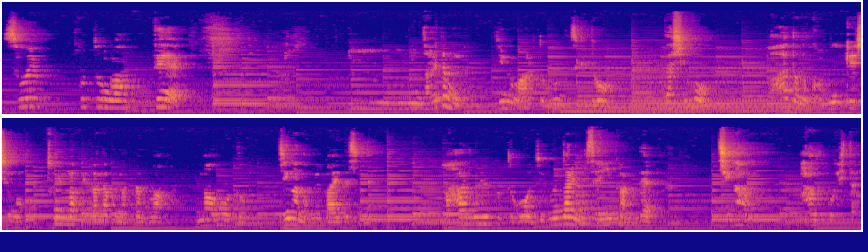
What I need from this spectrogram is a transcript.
そういうことがあってうん誰でも自我はあると思うんですけど私も母とのコミュニケーションが本当にうまくいかなくなったのは今思うと自我の芽生えですね。母の言うことを自分なりの正義感で違う反抗したり。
